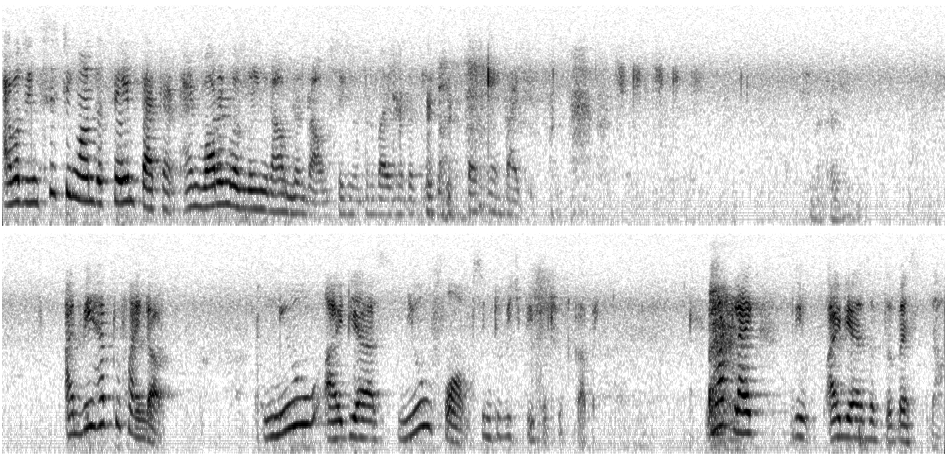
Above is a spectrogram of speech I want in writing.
I was insisting on the same pattern and Warren was going round and round saying another by another case. That's not right. And we have to find out new ideas, new forms into which people should come in. Not like the ideas of the West now.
